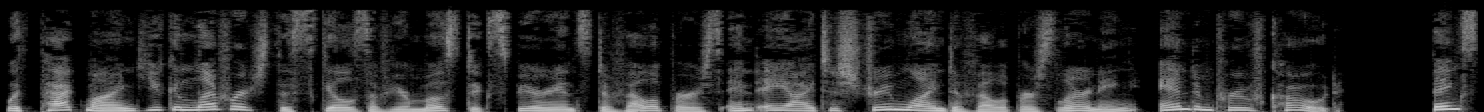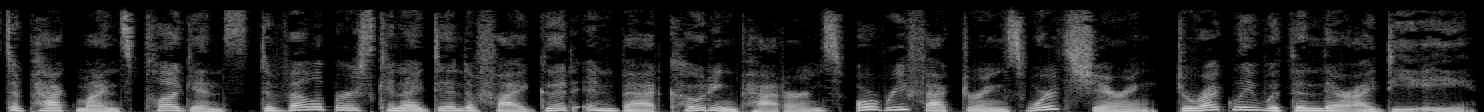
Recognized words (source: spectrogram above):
With Packmind, you can leverage the skills of your most experienced developers and AI to streamline developers' learning and improve code. Thanks to Packmind's plugins, developers can identify good and bad coding patterns or refactorings worth sharing directly within their IDE.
